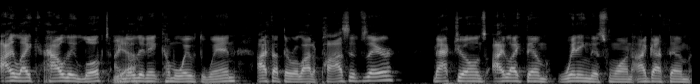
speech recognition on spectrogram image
I like how they looked. Yeah. I know they didn't come away with the win. I thought there were a lot of positives there. Mac Jones, I like them winning this one. I got them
